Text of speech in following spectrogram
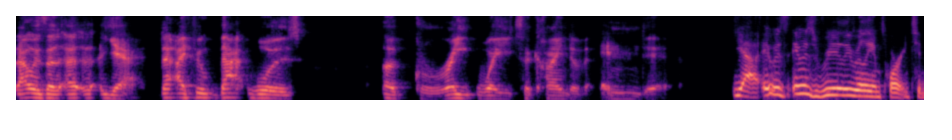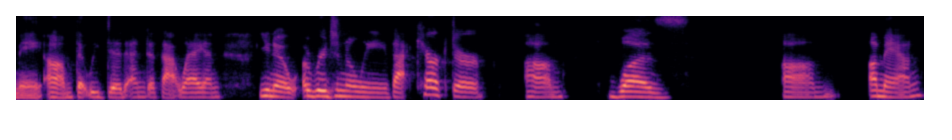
that was a, a, a yeah that I feel that was a great way to kind of end it yeah it was it was really really important to me um, that we did end it that way and you know originally that character um, was um, a man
